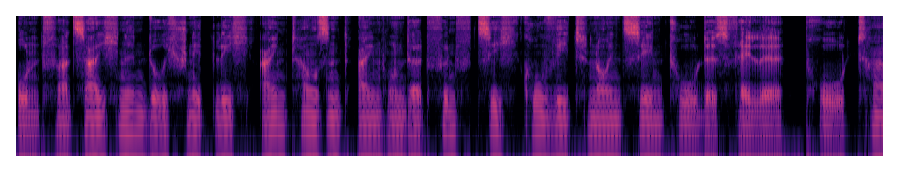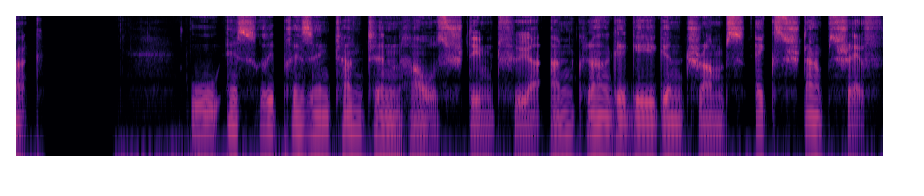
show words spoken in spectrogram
und verzeichnen durchschnittlich 1150 Covid-19 Todesfälle pro Tag. US-Repräsentantenhaus stimmt für Anklage gegen Trumps Ex-Stabschef.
